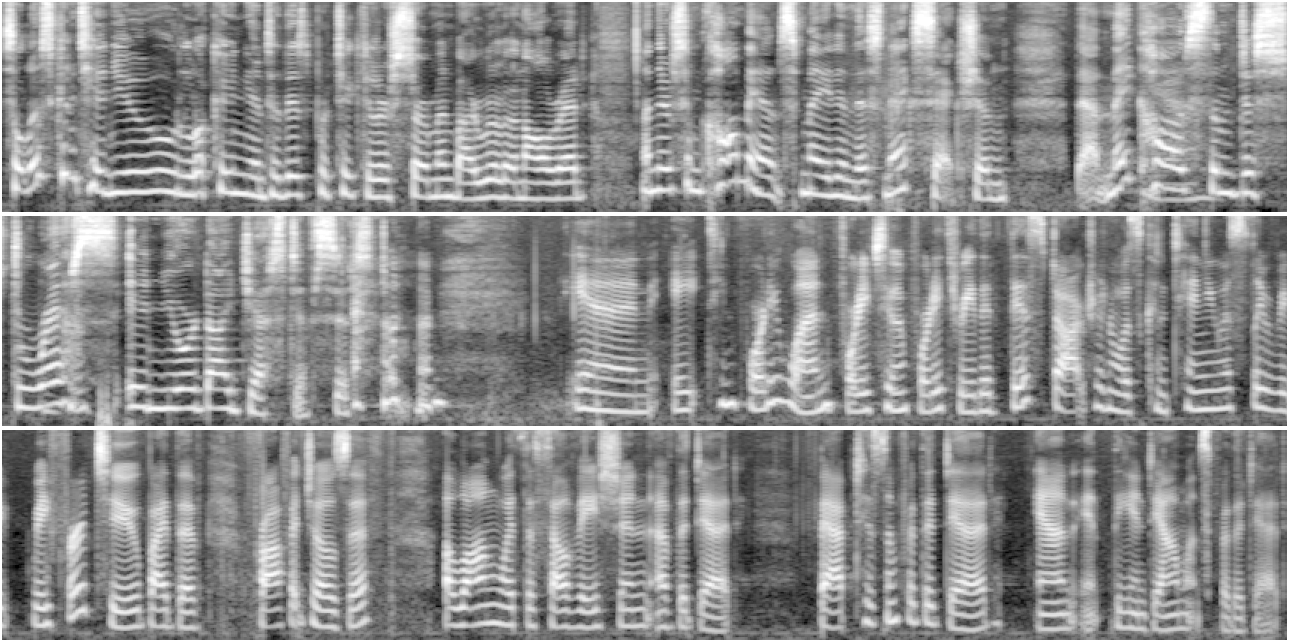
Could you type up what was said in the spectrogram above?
So let's continue looking into this particular sermon by Rulon Allred. And there's some comments made in this next section that may cause yeah. some distress in your digestive system. in 1841, 42, and 43 that this doctrine was continuously re- referred to by the prophet Joseph, along with the salvation of the dead, baptism for the dead, and the endowments for the dead,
